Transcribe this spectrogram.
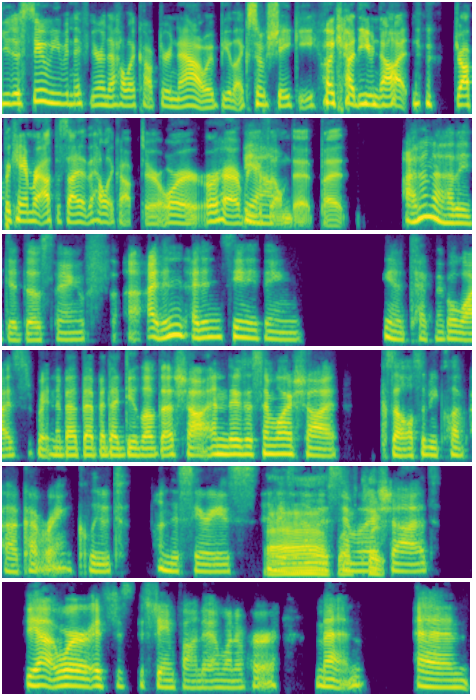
you'd assume even if you're in the helicopter now, it'd be like so shaky. Like how do you not drop a camera out the side of the helicopter or or however Yeah. you filmed it? But I don't know how they did those things. I I didn't I didn't see anything, you know, technical wise written about that, but I do love that shot. And there's a similar shot because I'll also be clev- uh, covering Klute on this series. And there's Ah, another similar Klute. shot. Yeah, where it's just it's Jane Fonda and one of her men. And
